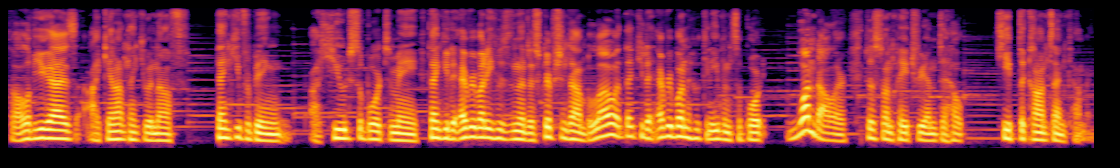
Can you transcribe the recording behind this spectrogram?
To all of you guys, I cannot thank you enough. Thank you for being a huge support to me. Thank you to everybody who's in the description down below, and thank you to everyone who can even support $1 just on Patreon to help keep the content coming.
